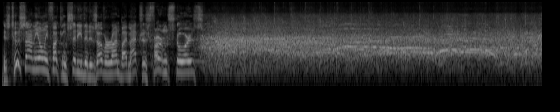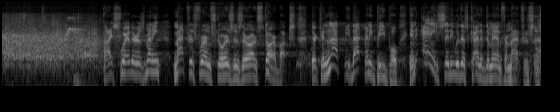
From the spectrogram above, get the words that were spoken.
Is Tucson the only fucking city that is overrun by mattress firm stores? I swear there are as many mattress firm stores as there are Starbucks. There cannot be that many people in any city with this kind of demand for mattresses.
